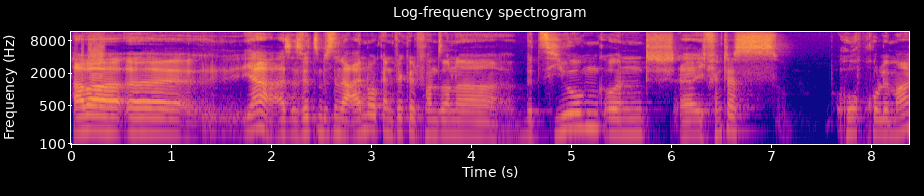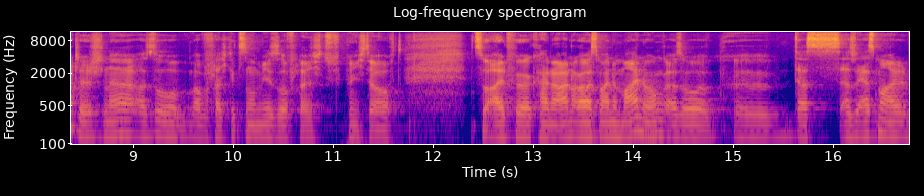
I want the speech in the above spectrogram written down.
aber äh, ja, also es wird ein bisschen der Eindruck entwickelt von so einer Beziehung und äh, ich finde das hochproblematisch, ne? Also, aber vielleicht geht es nur mir so, vielleicht bin ich da auch zu alt für, keine Ahnung, aber es ist meine Meinung. Also, äh, das, also erstmal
